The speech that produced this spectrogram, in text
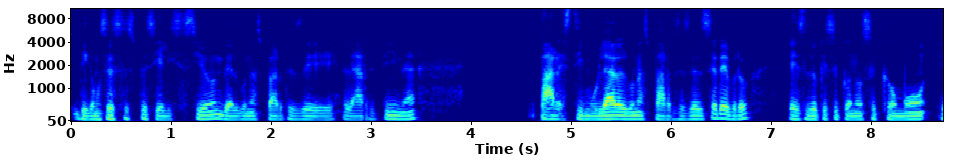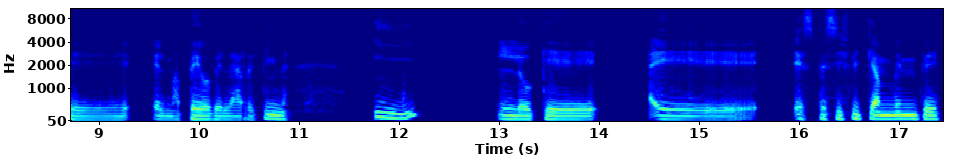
digamos, esa especialización de algunas partes de la retina para estimular algunas partes del cerebro es lo que se conoce como eh, el mapeo de la retina. Y lo que eh, específicamente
